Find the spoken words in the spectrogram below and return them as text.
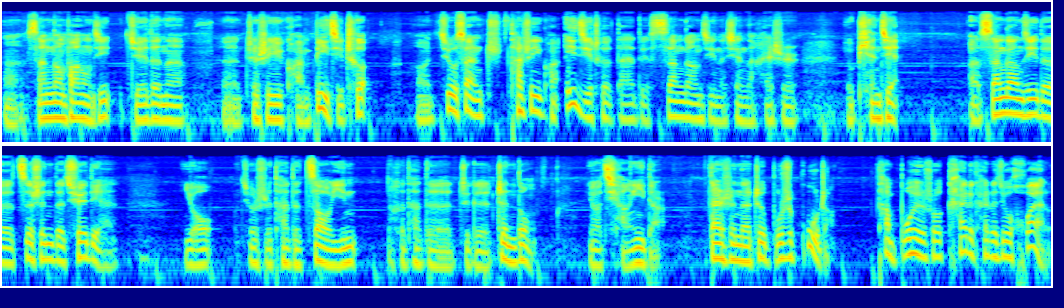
嗯，三缸发动机，觉得呢，呃，这是一款 B 级车，啊，就算它是一款 A 级车，大家对三缸机呢现在还是。有偏见，啊，三缸机的自身的缺点有，就是它的噪音和它的这个震动要强一点但是呢，这不是故障，它不会说开着开着就坏了。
